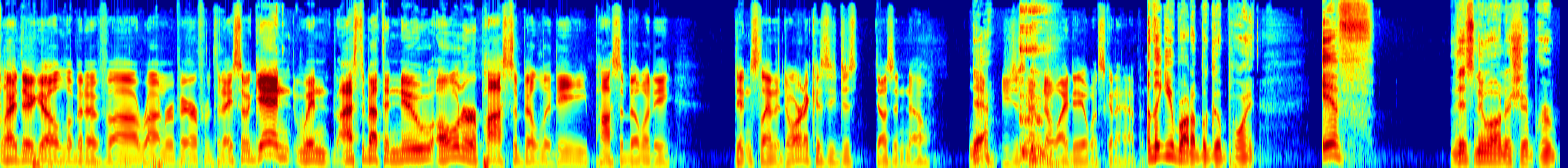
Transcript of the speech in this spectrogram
All right, there you go. A little bit of uh, Ron Rivera for today. So again, when asked about the new owner possibility, possibility, didn't slam the door on it because he just doesn't know. Yeah. You just have no idea what's going to happen. I think you brought up a good point. If this new ownership group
